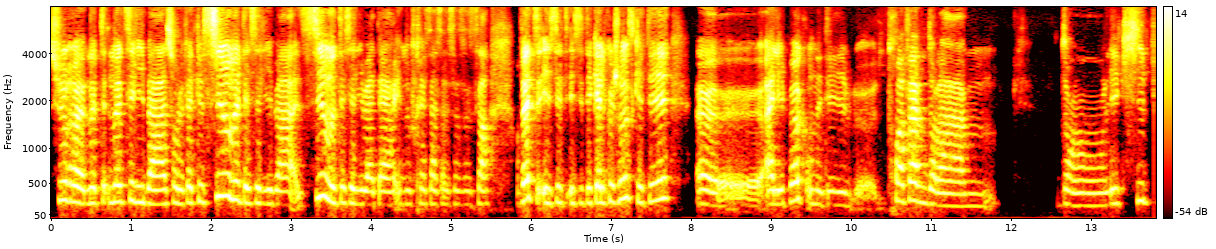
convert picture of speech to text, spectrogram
sur notre, notre, célibat, sur le fait que si on était célibat, si on était célibataire, il nous ferait ça, ça, ça, ça, ça. En fait, et c'était quelque chose qui était, à l'époque, on était trois femmes dans la dans l'équipe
